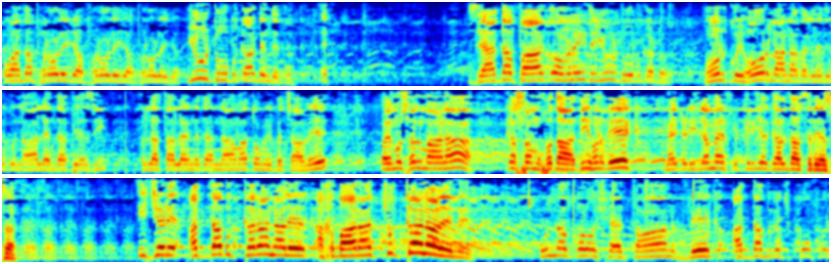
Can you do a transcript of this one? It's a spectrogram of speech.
وہ آندا فرولی جا فرولی جا فرولی جا۔ یوٹیوب کڈ دے تے۔ زیادہ پاک ہونا ہی تے یوٹیوب کڈو۔ ہن کوئی ہور لانا تے اگلے دن کوئی نام لیندا پیا سی۔ اللہ تعالی نے دا نام تو بھی بچاوے۔ اے مسلمانا قسم خدا دی۔ ہن ویکھ، میں جڑی لمحہ فکریہ گل دس رہا سا۔ ای جڑے ادب کرن والے اخباراں، چکن والے نے۔ انہاں کولو شیطان ویکھ ادب وچ کفر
